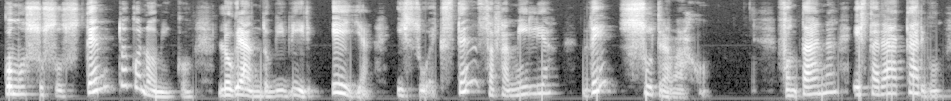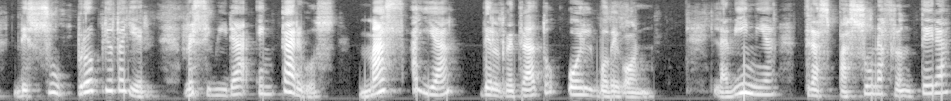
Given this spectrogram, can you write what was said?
como su sustento económico, logrando vivir ella y su extensa familia de su trabajo. Fontana estará a cargo de su propio taller, recibirá encargos más allá del retrato o el bodegón. Lavinia traspasó una frontera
